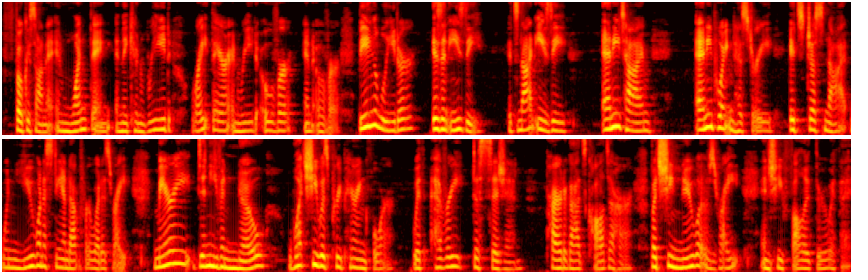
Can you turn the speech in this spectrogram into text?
focus on it in one thing and they can read right there and read over and over. Being a leader isn't easy. It's not easy anytime, any point in history. It's just not when you want to stand up for what is right. Mary didn't even know what she was preparing for with every decision prior to God's call to her, but she knew what was right and she followed through with it.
